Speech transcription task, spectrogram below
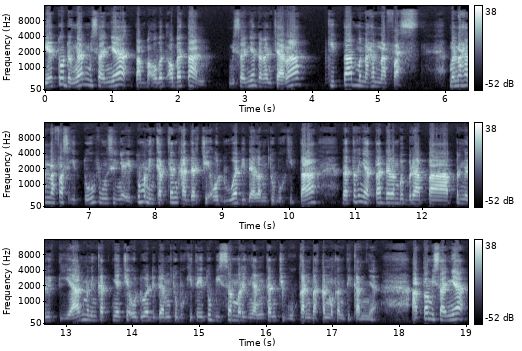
yaitu dengan misalnya tanpa obat-obatan. Misalnya dengan cara kita menahan nafas. Menahan nafas itu fungsinya itu meningkatkan kadar CO2 di dalam tubuh kita. Nah, ternyata dalam beberapa penelitian meningkatnya CO2 di dalam tubuh kita itu bisa meringankan cegukan bahkan menghentikannya. Atau misalnya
